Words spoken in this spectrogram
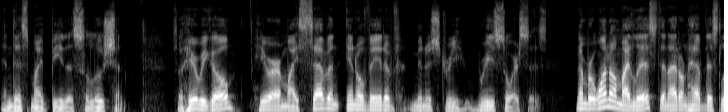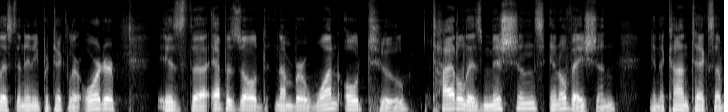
and this might be the solution. So here we go. Here are my seven innovative ministry resources. Number one on my list, and I don't have this list in any particular order, is the episode number 102. Title is Missions Innovation in the context of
